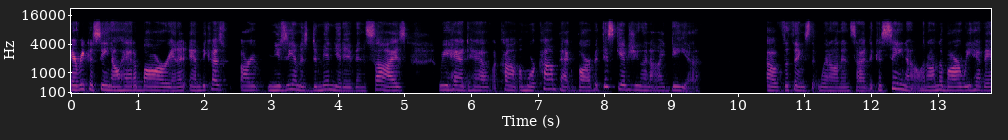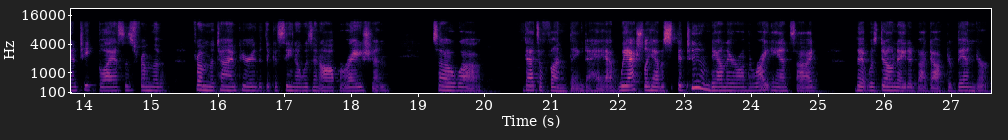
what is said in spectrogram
Every casino had a bar in it, and because our museum is diminutive in size, we had to have a, a more compact bar, but this gives you an idea of the things that went on inside the casino. And on the bar, we have antique glasses from the from the time period that the casino was in operation. So uh, that's a fun thing to have. We actually have a spittoon down there on the right hand side that was donated by Dr. Bender.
